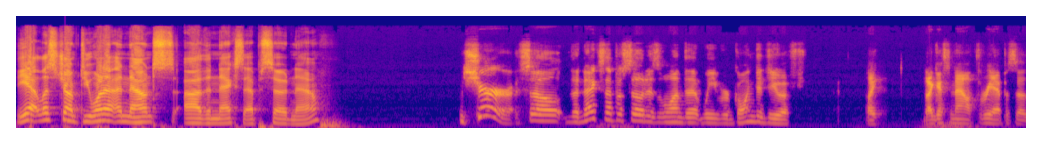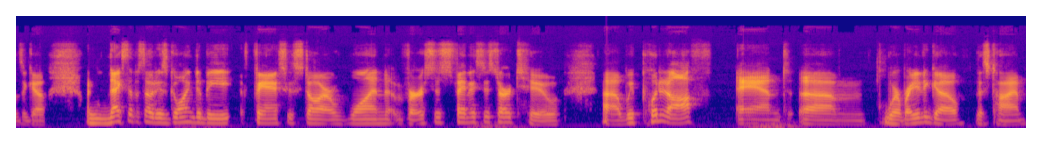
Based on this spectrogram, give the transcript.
Yeah, let's jump. Do you want to announce uh, the next episode now? Sure. So the next episode is one that we were going to do, a f- like I guess now three episodes ago. The next episode is going to be Phantasy Star One versus Phantasy Star Two. Uh, we put it off, and um, we're ready to go this time,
